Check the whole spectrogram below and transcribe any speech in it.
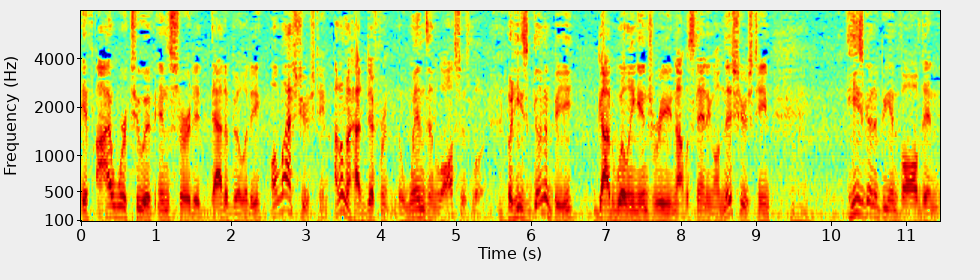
if I were to have inserted that ability on last year's team, I don't know how different the wins and losses look, mm-hmm. but he's going to be, God willing, injury notwithstanding on this year's team, mm-hmm. he's going to be involved in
